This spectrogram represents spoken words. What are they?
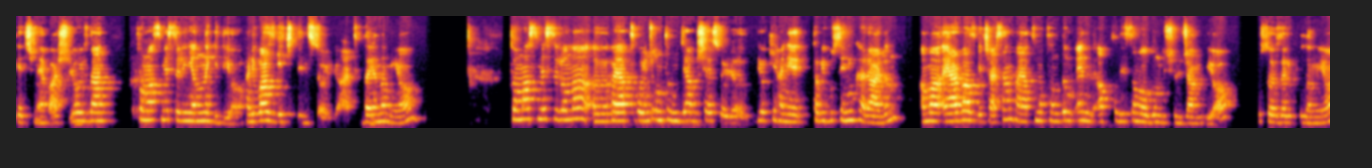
geçmeye başlıyor. O yüzden Thomas Messer'in yanına gidiyor. Hani vazgeçtiğini söylüyor artık, dayanamıyor. Thomas Messer ona e, hayatı boyunca unutamayacağı bir şey söylüyor. Diyor ki hani tabii bu senin kararın ama eğer vazgeçersen hayatımda tanıdığım en aptal insan olduğunu düşüneceğim diyor. Bu sözleri kullanıyor.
